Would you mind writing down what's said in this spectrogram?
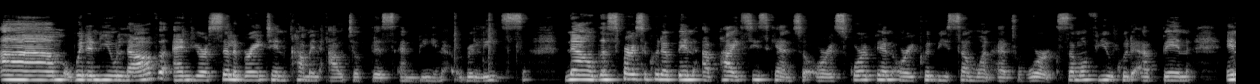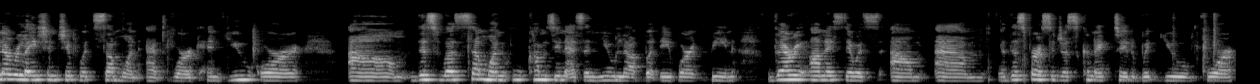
um, with a new love and you're celebrating coming out of this and being released. Now, this person could have been a Pisces, Cancer, or a Scorpion, or it could be someone at work. Some of you could have been in a relationship with someone at work and you are um, this was someone who comes in as a new love, but they weren't being very honest. There was um, um, this person just connected with you for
